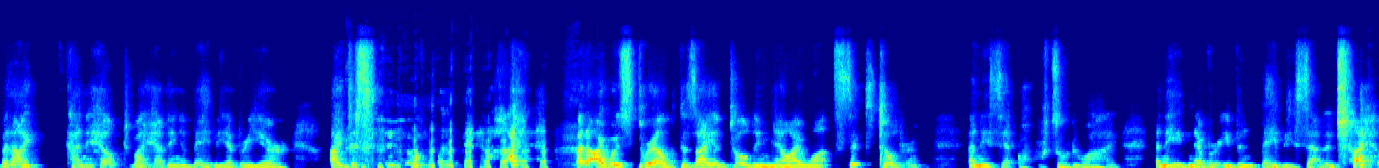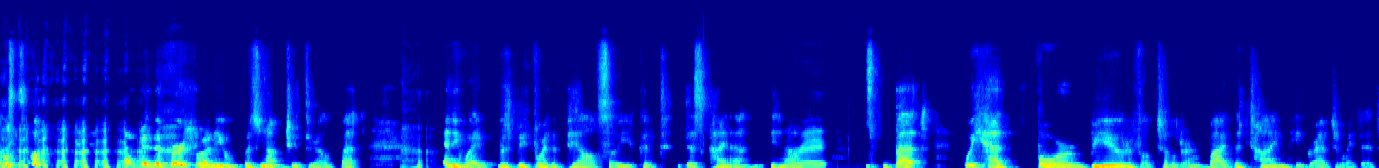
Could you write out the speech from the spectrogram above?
but I kind of helped by having a baby every year. I just, but I was thrilled because I had told him, now I want six children. And he said, Oh, so do I. And he'd never even babysat a child. After the first one, he was not too thrilled. But anyway, it was before the pill. So you could just kind of, you know. Right. But we had four beautiful children by the time he graduated.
